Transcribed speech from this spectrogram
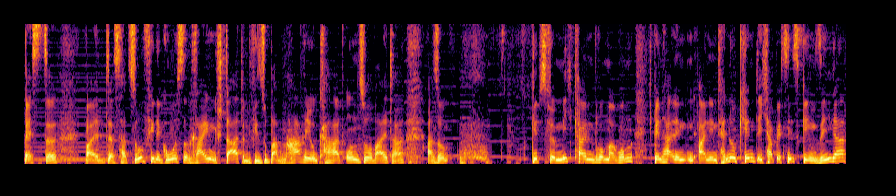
beste, weil das hat so viele große Reihen gestartet, wie Super Mario Kart und so weiter. Also gibt es für mich keinen Drumherum. Ich bin halt ein Nintendo-Kind, ich habe jetzt nichts gegen Sega.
